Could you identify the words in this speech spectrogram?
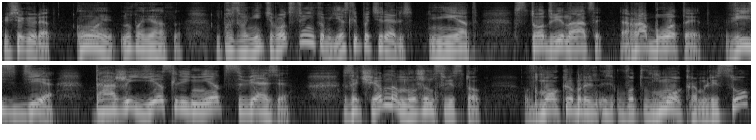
И все говорят, ой, ну понятно, позвоните родственникам, если потерялись. Нет, 112 работает везде, даже если нет связи. Зачем нам нужен свисток? В мокром, вот в мокром лесу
